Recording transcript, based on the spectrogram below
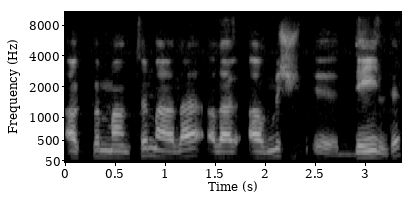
aklım mantığım hala ala, almış e, değildir.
